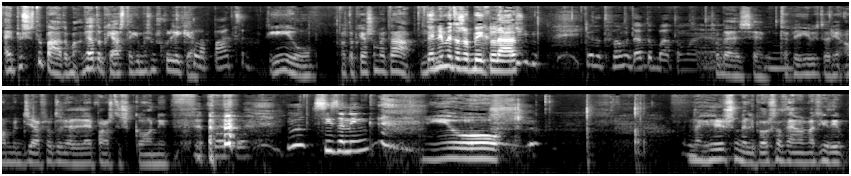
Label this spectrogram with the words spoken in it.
Έπεσε στο πάτωμα. Δεν θα το πιάσω, θα γεμίσω με σκουλίκια. Χλαπάτσα. Ιου. Θα το πιάσω μετά. Δεν είμαι τόσο μπίκλα. Και θα το φάω μετά από τον πάτωμα. ε. Φαντάζεσαι. Θα φύγει η Βικτωρία. Ω, μην αυτό το ζελέ πάνω στη σκόνη. Πω, πω. Μμ, Seasoning. Ιου. Να γυρίσουμε λοιπόν στο θέμα μας γιατί.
